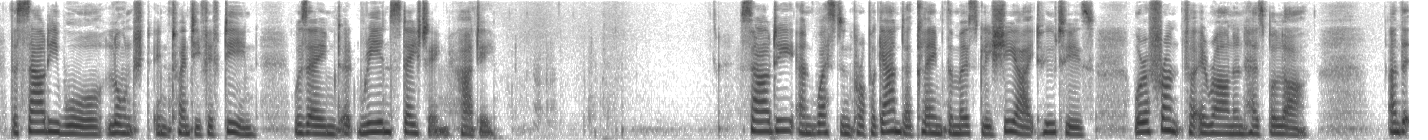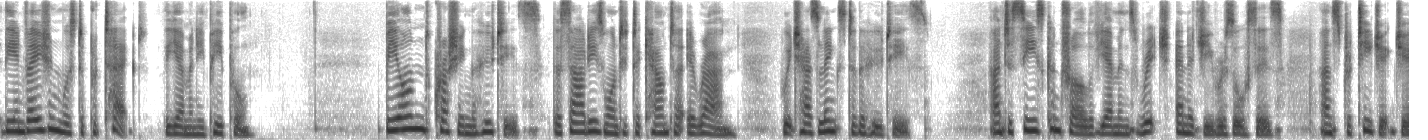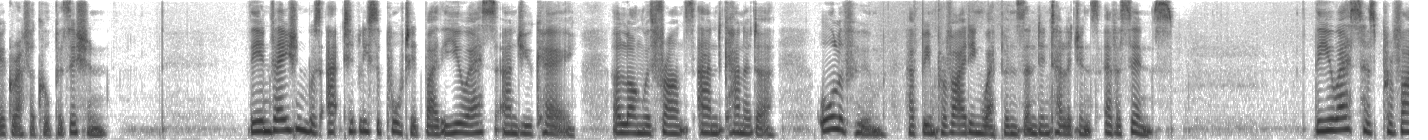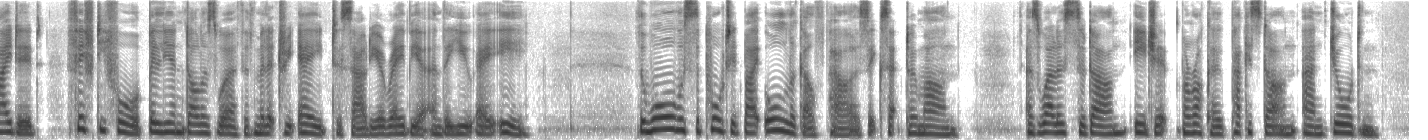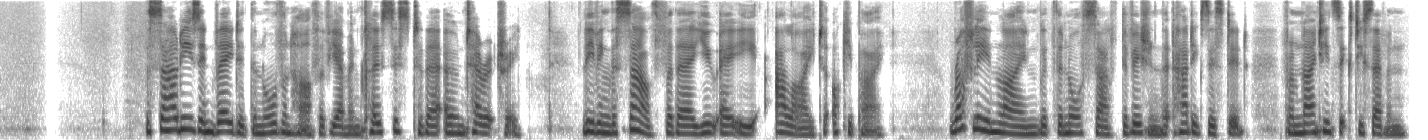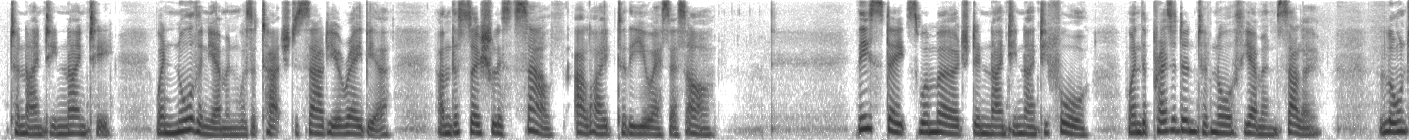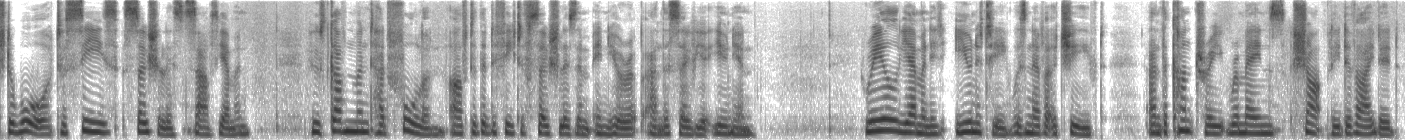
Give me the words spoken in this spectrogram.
The Saudi war, launched in 2015, was aimed at reinstating Hadi. Saudi and Western propaganda claimed the mostly Shiite Houthis were a front for Iran and Hezbollah, and that the invasion was to protect the Yemeni people. Beyond crushing the Houthis, the Saudis wanted to counter Iran, which has links to the Houthis, and to seize control of Yemen's rich energy resources and strategic geographical position. The invasion was actively supported by the US and UK, along with France and Canada, all of whom have been providing weapons and intelligence ever since. The US has provided $54 billion worth of military aid to Saudi Arabia and the UAE. The war was supported by all the Gulf powers except Oman, as well as Sudan, Egypt, Morocco, Pakistan, and Jordan. The Saudis invaded the northern half of Yemen closest to their own territory, leaving the south for their UAE ally to occupy roughly in line with the North South division that had existed from 1967 to 1990, when northern Yemen was attached to Saudi Arabia and the Socialist South allied to the USSR. These states were merged in 1994 when the president of North Yemen, Saleh, launched a war to seize socialist South Yemen, whose government had fallen after the defeat of socialism in Europe and the Soviet Union. Real Yemeni unity was never achieved, and the country remains sharply divided.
